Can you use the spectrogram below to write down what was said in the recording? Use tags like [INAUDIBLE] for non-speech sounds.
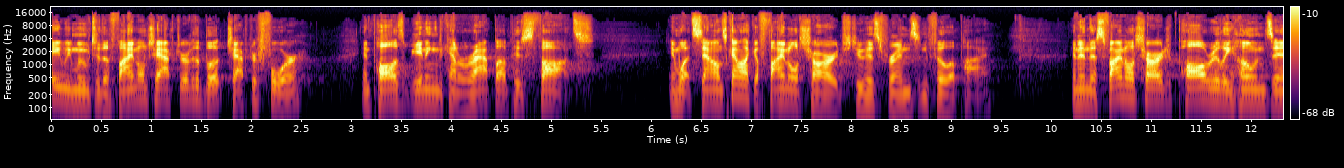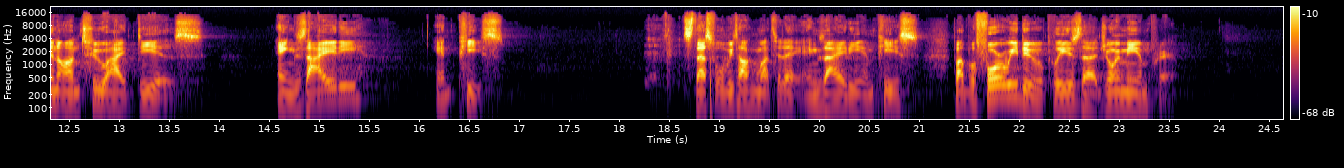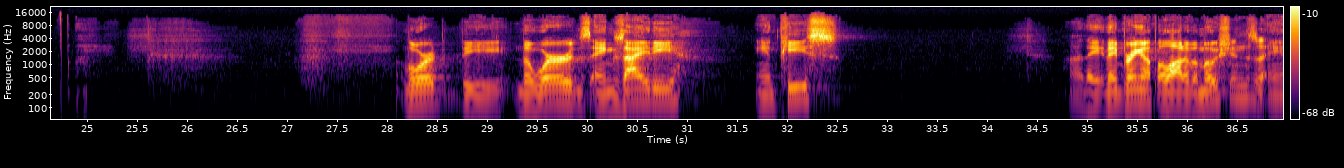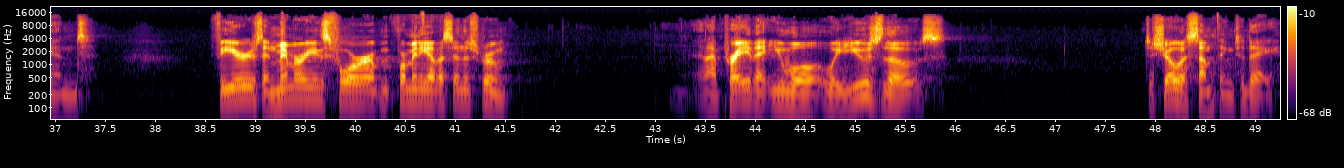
we move to the final chapter of the book, chapter 4, and Paul is beginning to kind of wrap up his thoughts in what sounds kind of like a final charge to his friends in Philippi. And in this final charge, Paul really hones in on two ideas anxiety and peace. So that's what we'll be talking about today anxiety and peace. But before we do, please uh, join me in prayer. Lord, the, the words anxiety and peace, uh, they, they bring up a lot of emotions and fears and memories for, for many of us in this room. And I pray that you will, will use those to show us something today,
